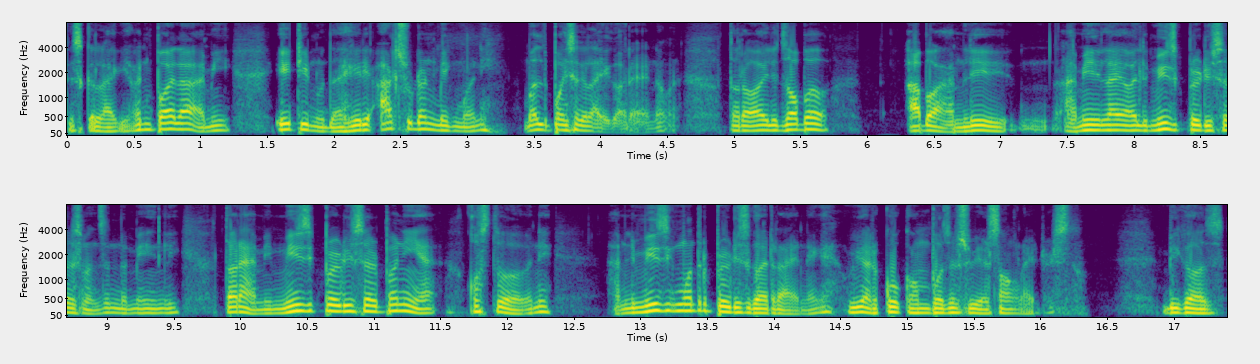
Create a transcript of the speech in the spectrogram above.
त्यसको लागि। अनि पहिला हामी एटिन हुँदाखेरि आर्ट स्टुडेन्ट मेक मनी। मैले पैसाको लागि गरेँ होइन। तर अहिले जब अब हामीले हामीलाई अहिले म्युजिक प्रड्युसर्स भन्छ नि त मेनली तर हामी म्युजिक प्रड्युसर पनि यहाँ कस्तो हो भने हामीले म्युजिक मात्र प्रड्युस गरेर होइन क्या। We are co composers we are songwriters because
